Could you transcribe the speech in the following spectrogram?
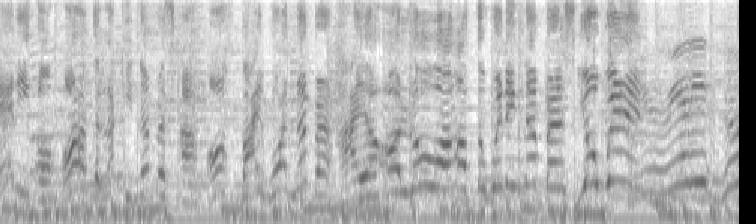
any or all of the lucky numbers are off by one number, higher or lower of the winning numbers, you win. You really do.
